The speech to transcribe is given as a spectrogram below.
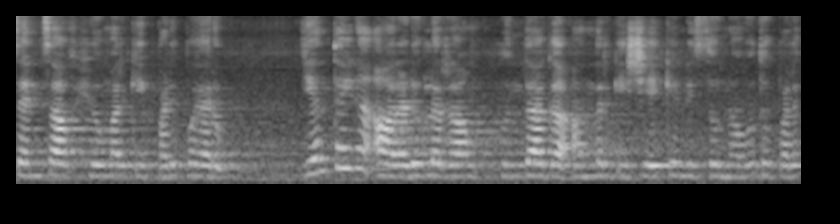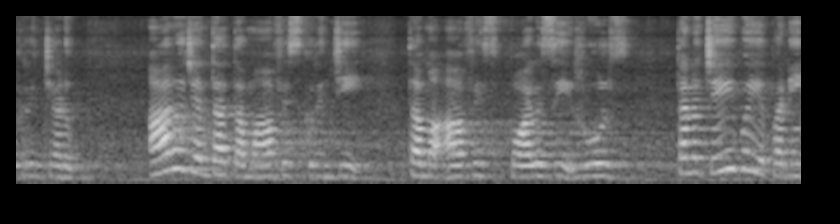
సెన్స్ ఆఫ్ హ్యూమర్కి పడిపోయారు. ఎంతైనా ఆరడుగుల రామ్ హుందాగా అందరికీ షేక్ హ్యాండ్ ఇస్తూ నవ్వుతూ పలకరించాడు. ఆ రోజంతా తమ ఆఫీస్ గురించి తమ ఆఫీస్ పాలసీ రూల్స్ తను చేయబోయే పని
